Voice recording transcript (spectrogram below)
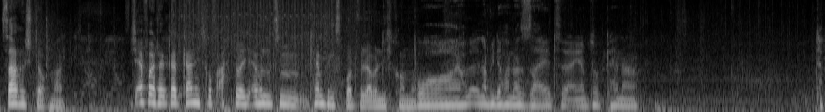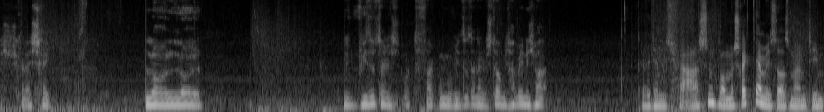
Sag ich doch, Mann. Ich einfach da gerade gar nicht drauf achte, weil ich einfach nur zum Campingspot will, aber nicht komme. Boah, er einer wieder von der Seite. Ey, ihr habt so Penner. Da hab ich mich gerade erschreckt. Lol, lol. Wie- Wieso ist er gestorben? The fuck, wieso ist einer gestorben? Ich habe ihn nicht mal. Da will der mich verarschen? Warum erschreckt der mich so aus meinem Team?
